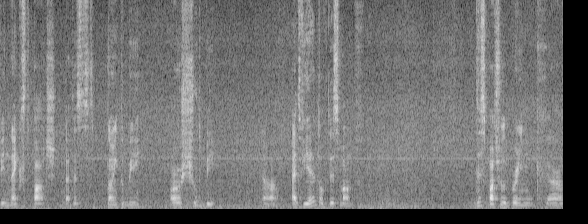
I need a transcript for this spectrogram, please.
the next patch that is going to be or should be uh, at the end of this month. This patch will bring uh,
